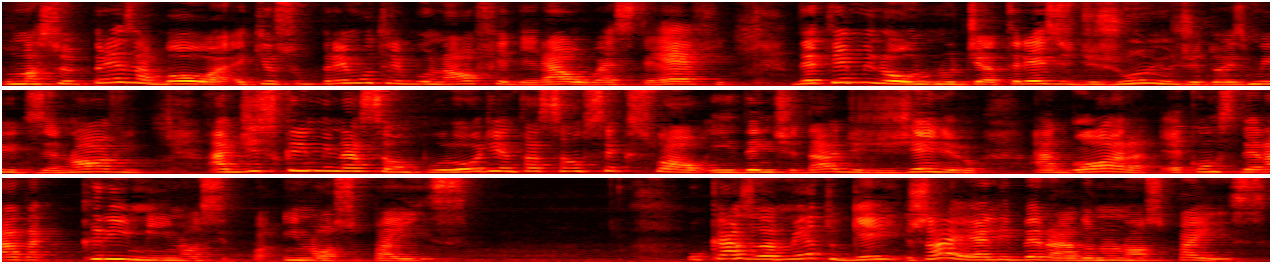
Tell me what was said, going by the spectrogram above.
Uma surpresa boa é que o Supremo Tribunal Federal, o STF, determinou no dia 13 de junho de 2019 a discriminação por orientação sexual e identidade de gênero agora é considerada crime em nosso, em nosso país. O casamento gay já é liberado no nosso país.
